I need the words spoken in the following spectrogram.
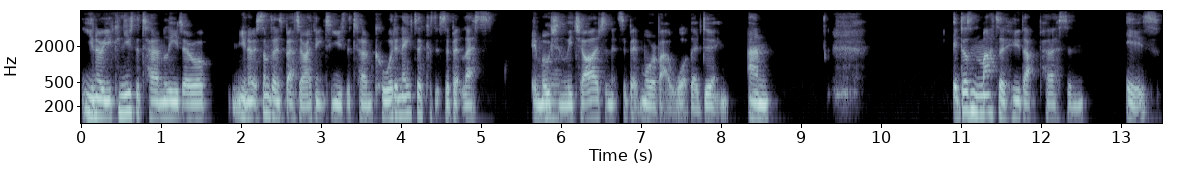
you know, you can use the term leader or you know, it's sometimes better, I think, to use the term coordinator because it's a bit less emotionally yeah. charged and it's a bit more about what they're doing. And it doesn't matter who that person is.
